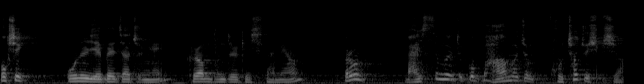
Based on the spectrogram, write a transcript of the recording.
혹시 오늘 예배자 중에 그런 분들 계시다면 여러분 말씀을 듣고 마음을 좀 고쳐 주십시오.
